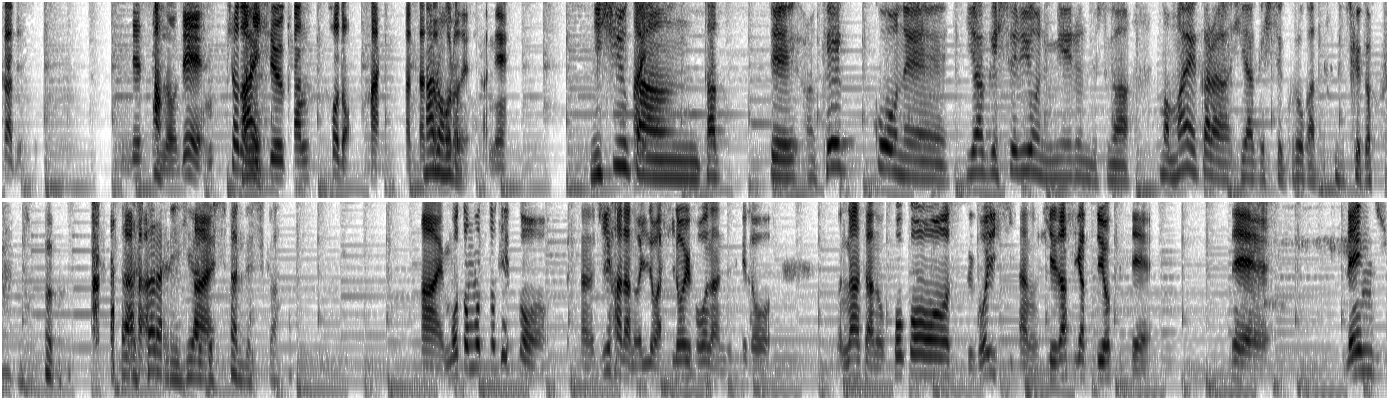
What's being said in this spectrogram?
日です。ですので、ちょうどはい2週間ほど、はい、あったところですかね。2週間経って、あの結構ね、日焼けしてるように見えるんですが、まあ、前から日焼けして黒かったんですけど、さらに日焼けしたんですか？はい。もともと結構、あの地肌の色は白い方なんですけど、なんせあの、ここ、すごい日あの日差しが強くて、で、連日、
